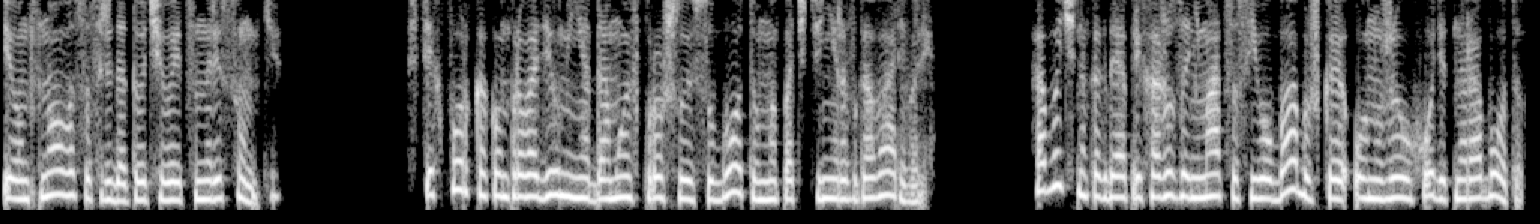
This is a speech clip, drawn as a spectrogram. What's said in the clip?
и он снова сосредоточивается на рисунке. С тех пор, как он проводил меня домой в прошлую субботу, мы почти не разговаривали. Обычно, когда я прихожу заниматься с его бабушкой, он уже уходит на работу.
